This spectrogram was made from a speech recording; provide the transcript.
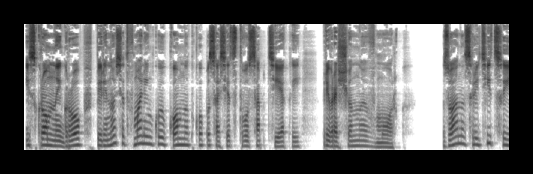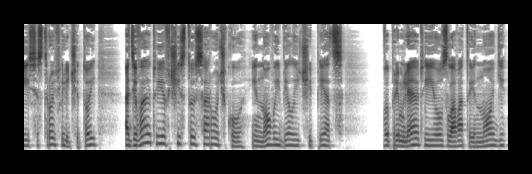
и скромный гроб переносят в маленькую комнатку по соседству с аптекой, превращенную в морг. Зуана с Летицией и сестрой Феличитой одевают ее в чистую сорочку и новый белый чепец, выпрямляют ее узловатые ноги,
